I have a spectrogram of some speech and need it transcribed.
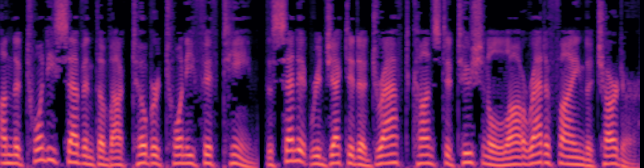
On 27 October 2015, the Senate rejected a draft constitutional law ratifying the Charter.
